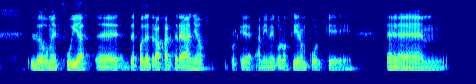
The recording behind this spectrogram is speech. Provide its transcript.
Luego me fui, eh, después de trabajar tres años, porque a mí me conocieron porque, em,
